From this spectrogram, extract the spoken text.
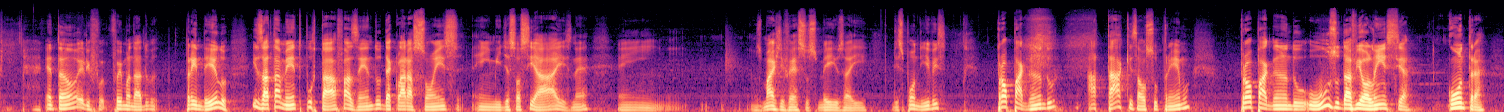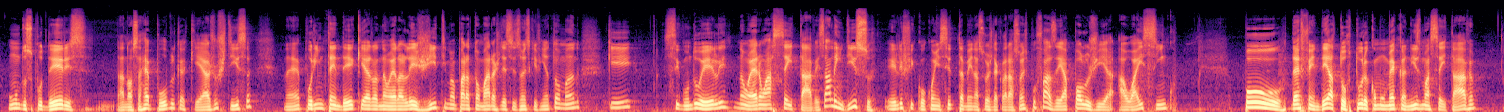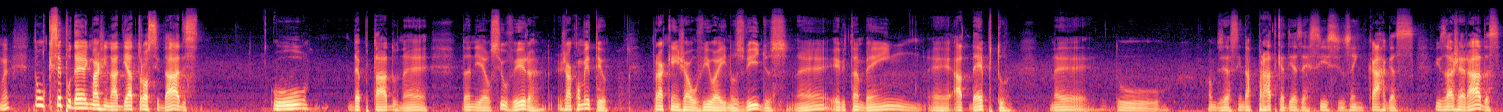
Então, ele foi, foi mandado prendê-lo exatamente por estar tá fazendo declarações em mídias sociais, né, em os mais diversos meios aí disponíveis, propagando ataques ao Supremo, propagando o uso da violência contra um dos poderes da nossa República, que é a Justiça, né, por entender que ela não era legítima para tomar as decisões que vinha tomando, que, segundo ele, não eram aceitáveis. Além disso, ele ficou conhecido também nas suas declarações por fazer apologia ao AI-5, por defender a tortura como um mecanismo aceitável. Né? Então, o que você puder imaginar de atrocidades, o deputado né, Daniel Silveira já cometeu. Para quem já ouviu aí nos vídeos, né, ele também é adepto né, do, vamos dizer assim, da prática de exercícios em cargas exageradas.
